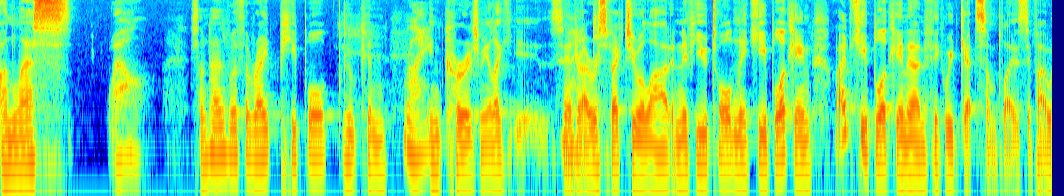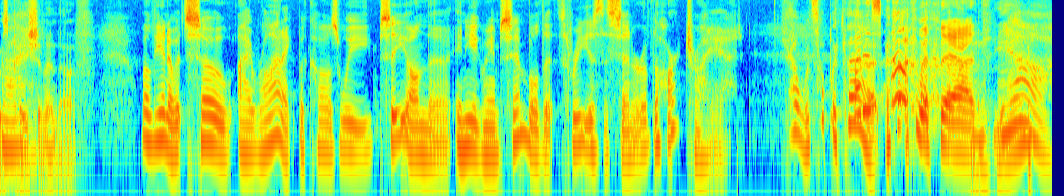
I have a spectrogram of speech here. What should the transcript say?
unless well sometimes with the right people who can Right. encourage me like sandra i respect you a lot and if you told me keep looking i'd keep looking and i think we'd get someplace if i was Right. patient enough Well, you know, it's so ironic because we see on the Enneagram symbol that three is the center of the heart triad. Yeah what's up with that What is up with that? Mm-hmm. Yeah.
